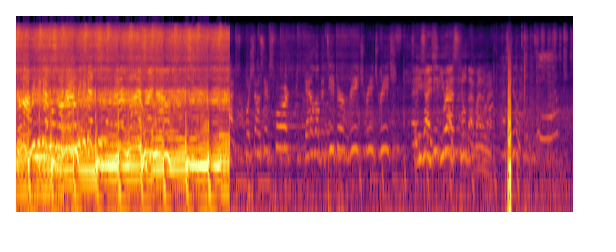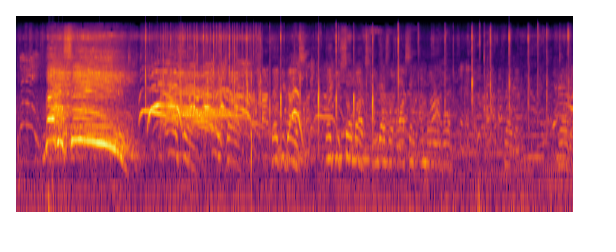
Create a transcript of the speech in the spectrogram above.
Come on, we can get one more round, we can get two more rounds live right now. Push those hips forward, get a little bit deeper, reach, reach, reach. Hey, you guys, you guys killed that, by the way. Let's kill it. Legacy! Thank you guys. Thank you so much. You guys were awesome, unbelievable. Killed it. Killed it.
